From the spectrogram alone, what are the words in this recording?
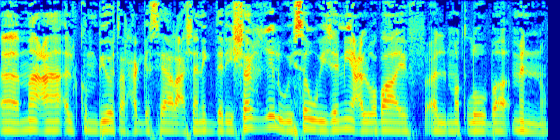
آه مع الكمبيوتر حق السيارة عشان يقدر يشغل ويسوي جميع الوظائف المطلوبة منه.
